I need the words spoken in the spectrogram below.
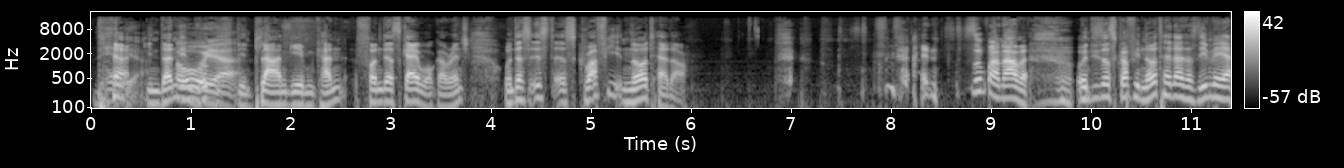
der Oh ja. ihnen dann den, Oh wirklich ja. den Plan geben kann von der Skywalker Ranch. Und das ist äh, Scruffy Nerdheader. Ein super Name. Und dieser Scruffy Nerdheader, das sehen wir ja,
